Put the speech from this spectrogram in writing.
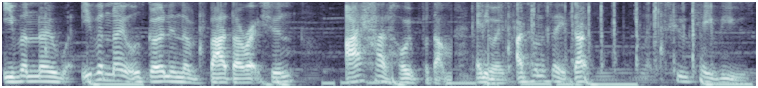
even though even though it was going in a bad direction, I had hope for that. Anyways, I just want to say that like 2k views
